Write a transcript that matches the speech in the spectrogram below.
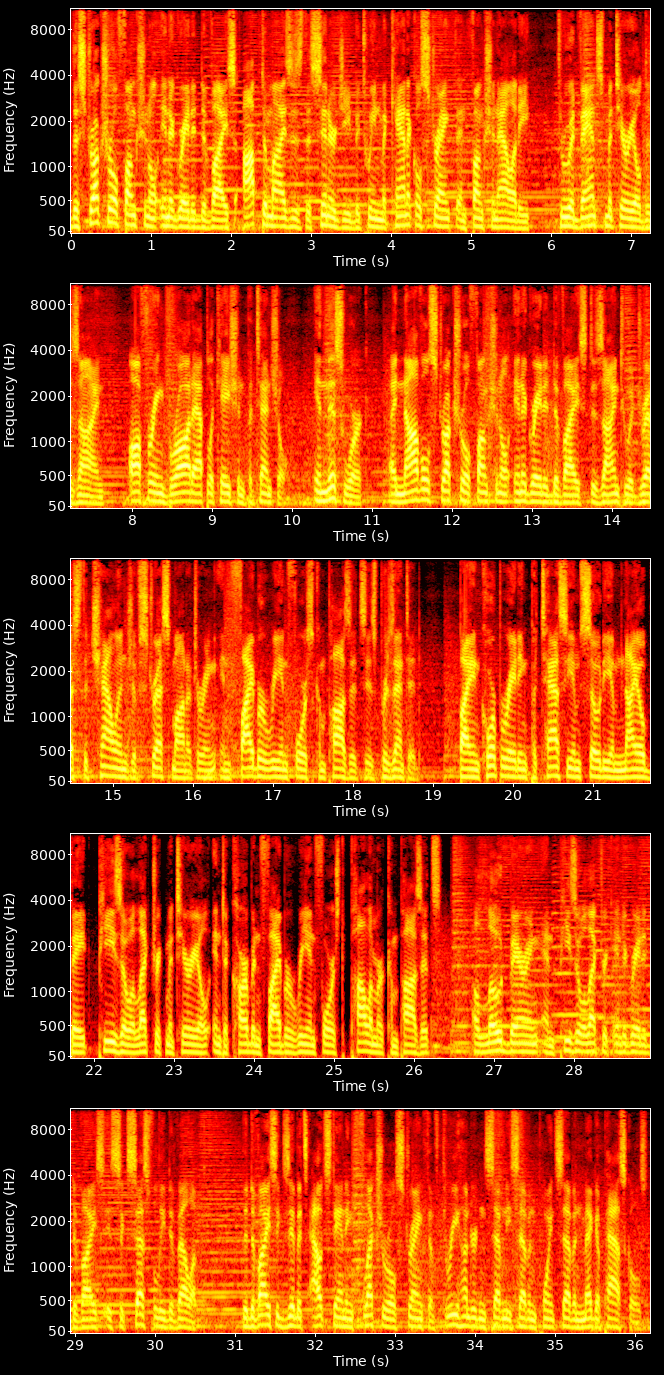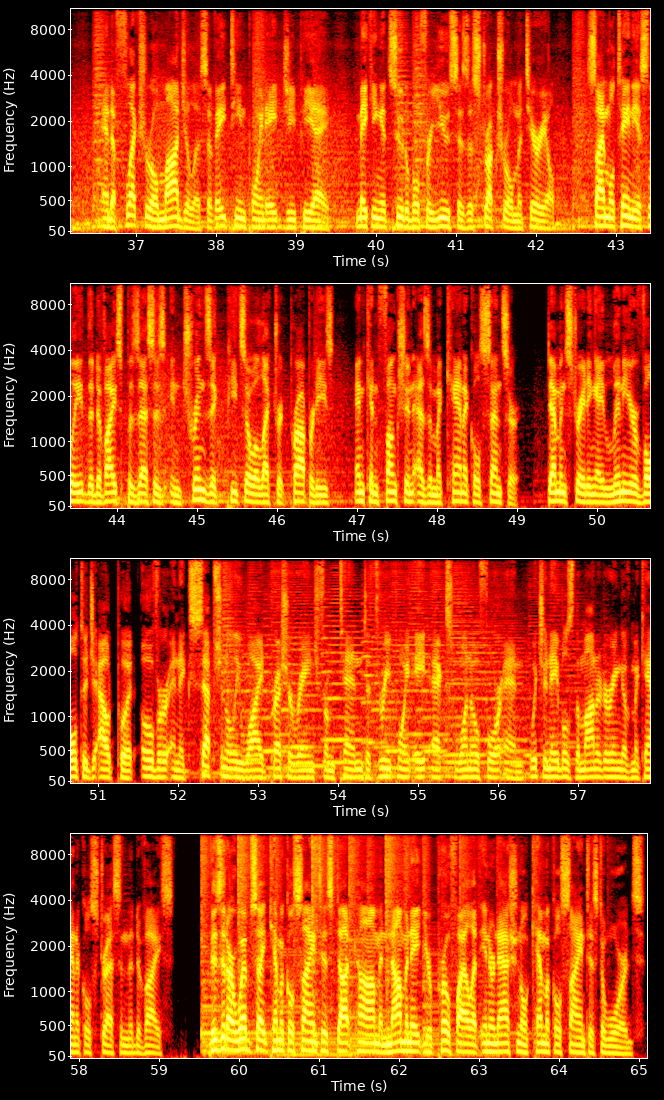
The structural functional integrated device optimizes the synergy between mechanical strength and functionality through advanced material design, offering broad application potential. In this work, a novel structural functional integrated device designed to address the challenge of stress monitoring in fiber-reinforced composites is presented. By incorporating potassium-sodium niobate piezoelectric material into carbon fiber-reinforced polymer composites, a load-bearing and piezoelectric integrated device is successfully developed. The device exhibits outstanding flexural strength of 377.7 megapascals and a flexural modulus of 18.8 GPa making it suitable for use as a structural material. Simultaneously, the device possesses intrinsic piezoelectric properties and can function as a mechanical sensor, demonstrating a linear voltage output over an exceptionally wide pressure range from 10 to 3.8 x 104N, which enables the monitoring of mechanical stress in the device. Visit our website chemicalscientist.com and nominate your profile at International Chemical Scientist Awards.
